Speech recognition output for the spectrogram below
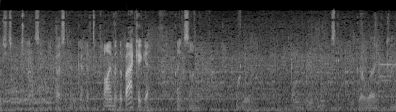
Let's just go to guys. I think we're going to have to climb at the back again. Thanks, Simon. You go away, okay.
